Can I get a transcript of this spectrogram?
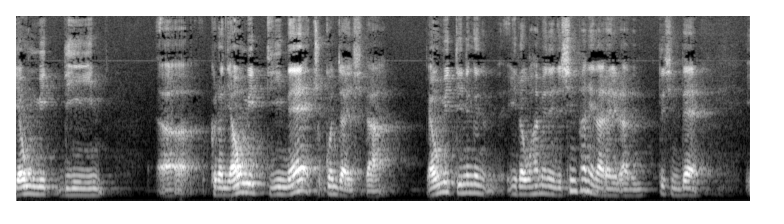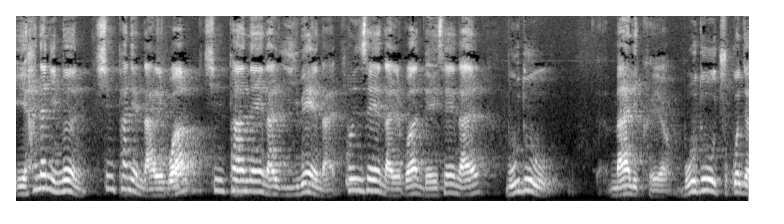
야우미딘 그런 야우미딘의 주권자이시다. 야우미딘이라고 하면 이제 심판의 나라라는 뜻인데 이 하나님은 심판의 날과 심판의 날 이외의 날, 현세의 날과 내세의 날 모두 말리크예요. 모두 주권자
